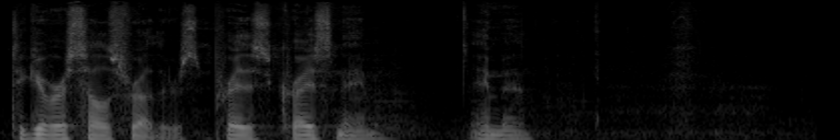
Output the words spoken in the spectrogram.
to give ourselves for others. Pray this in Christ's name. Amen.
